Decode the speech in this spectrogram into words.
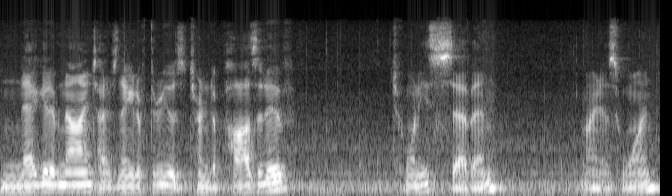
negative 9 times negative 3, those turn to positive 27 minus 1.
